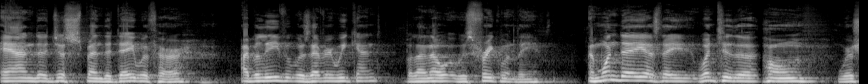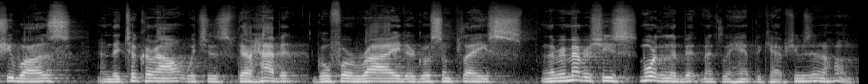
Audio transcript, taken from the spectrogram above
and uh, just spend the day with her. I believe it was every weekend, but I know it was frequently. And one day, as they went to the home where she was, and they took her out, which is their habit go for a ride or go someplace, and I remember she's more than a bit mentally handicapped. She was in a home.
